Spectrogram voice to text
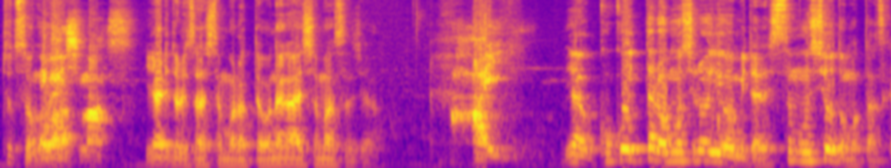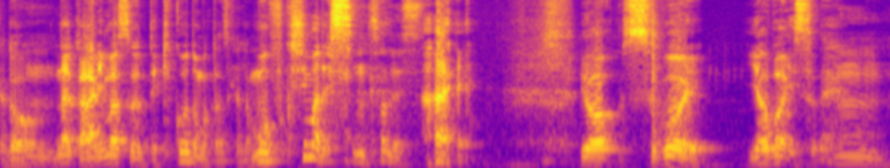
とそこはお願い、します。やり取りさせてもらってお願いします、じゃあ。はい。いや、ここ行ったら面白いよ、みたいな質問しようと思ったんですけど、うんなんかありますって聞こうと思ったんですけど、もう福島です。うん、そうです。はい。いや、すごい、やばいっすね。うん。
